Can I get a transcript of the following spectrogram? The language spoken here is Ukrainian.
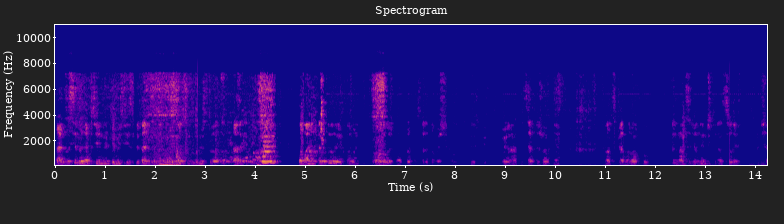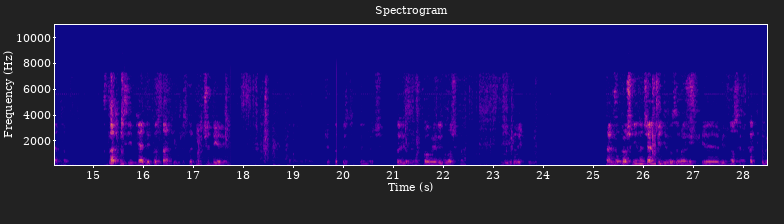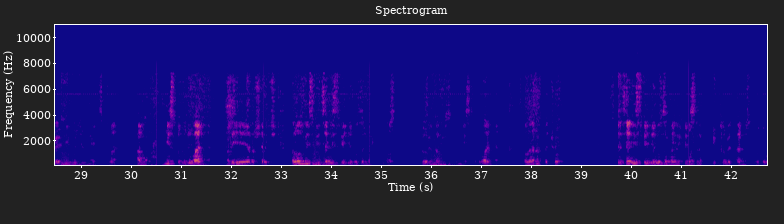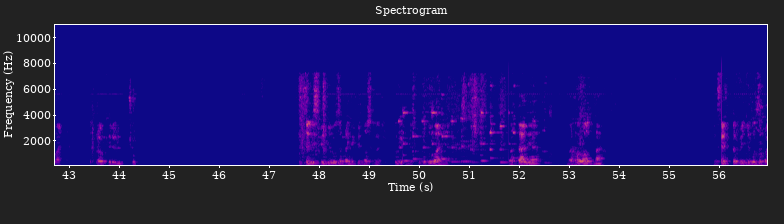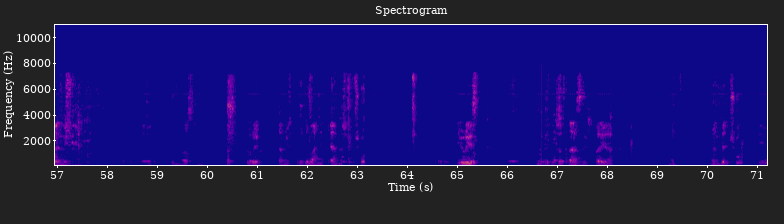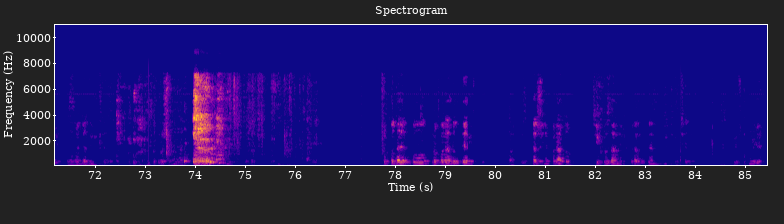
Так, засідання постійної комісії з питань земельних відносин міста Тарки, планування території, охорони навколишнього природного середовища Олександрівської сільської ради 10 жовтня 25 року, 13 годин, 14 годин. Склад комісії 5 депутатів, присутніх 4. Начальник відділу земельних е, відносин архітектури і будівництва, а містобудування Марія Ярошевич, головний спеціаліст відділу земельних відносин архітектури та міс- містобудування Олена Тачук, спеціаліст відділу земельних відносин архітектури та містобудування Петро Кирилчук, спеціаліст відділу земельних відносин архітектури і містобудування Наталія Нагородна, інспектор відділу земельних е, відносин архітектури та містобудування. Тетяна Шевчук, е, юрист Вікторія Медведчук і громадянинка. Запрошена на Про порядок денний, про затвердження порядок всіх розданих порядок вчили. Інформує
